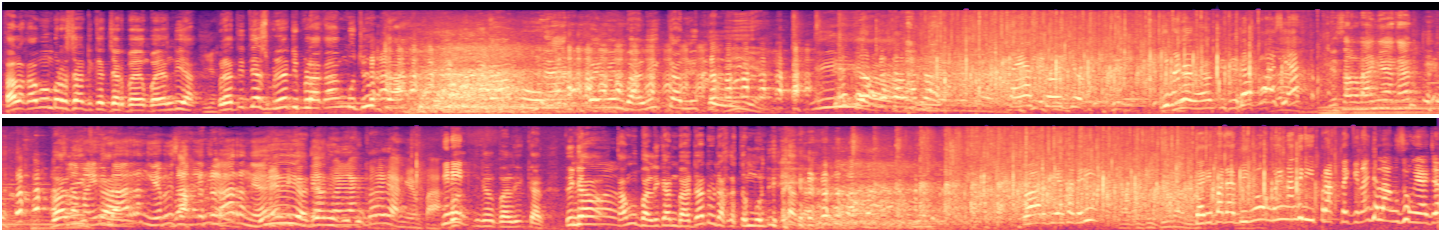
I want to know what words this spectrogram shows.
Kalau kamu merasa dikejar bayang-bayang dia, Iya. berarti dia sebenarnya di belakangmu juga. Ikuti kamu. Pengen balikan itu. Iya. Iya. Saya setuju. Gimana? Iya kan? Puas ya? Dia selalu nanya kan. Balikan. Selama ini bareng ya, berarti selama ini bareng ya. Eh, Iya, dikejar dia ngikutin. bayang-bayang ya Pak. Gini, Kok tinggal balikan. Tinggal kamu balikan badan udah ketemu dia kan. luar biasa. Jadi daripada bingung, mending nanti dipraktekin aja langsung ya, ya.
